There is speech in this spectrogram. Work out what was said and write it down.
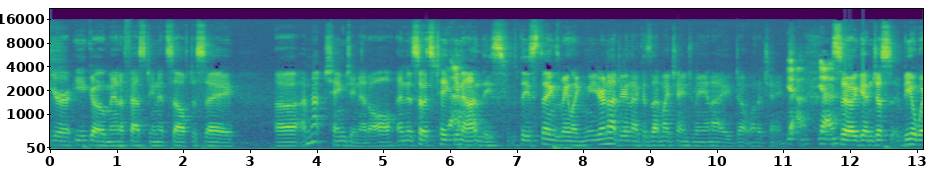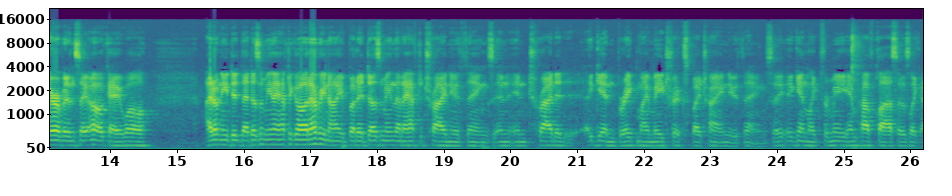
your ego manifesting itself to say, uh, "I'm not changing at all," and so it's taking Yeah. on these these things, being like, "You're not doing that because that might change me, and I don't want to change." yeah yeah So again, just be aware of it and say, "Oh, okay, well." I don't need to. That doesn't mean I have to go out every night, but it does mean that I have to try new things and, and try to again break my matrix by trying new things. A- Again, like for me, improv class, I was like, oh,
